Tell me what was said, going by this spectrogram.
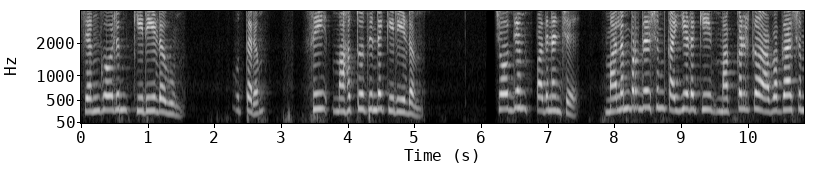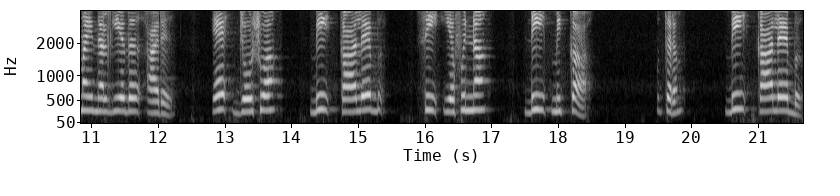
ചെങ്കോലും കിരീടവും. ഉത്തരം സി മഹത്വത്തിന്റെ കിരീടം. ചോദ്യം പതിനഞ്ച് മലമ്പ്രദേശം കൈയടക്കി മക്കൾക്ക് അവകാശമായി നൽകിയത് ആര്? A Joshua B Caleb C യഫുന്ന ഡി മിക്ക. ഉത്തരം ബി കാലേബ്.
